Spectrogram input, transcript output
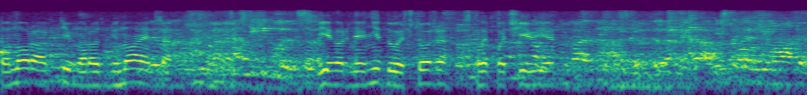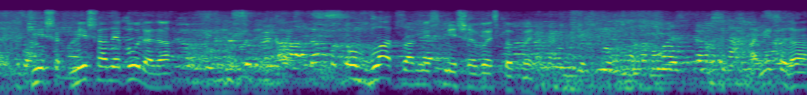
Понора активно розмінається. Ігор Леонідович теж з Клепачів є. Міша, Міша не буде, так? Да? Он Влад замість Міші виступить. А Міша, да.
